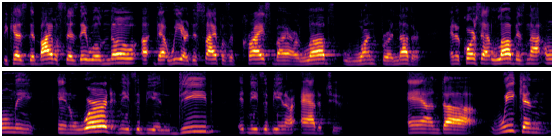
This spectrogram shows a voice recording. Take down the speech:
because the Bible says they will know uh, that we are disciples of Christ by our loves one for another. And of course, that love is not only in word, it needs to be in deed, it needs to be in our attitude. And uh, we can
